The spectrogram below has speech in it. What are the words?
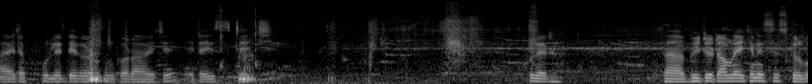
আর এটা ফুলের ডেকোরেশন করা হয়েছে এটা স্টেজ ফুলের তা ভিডিওটা আমরা এখানে শেষ করব।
